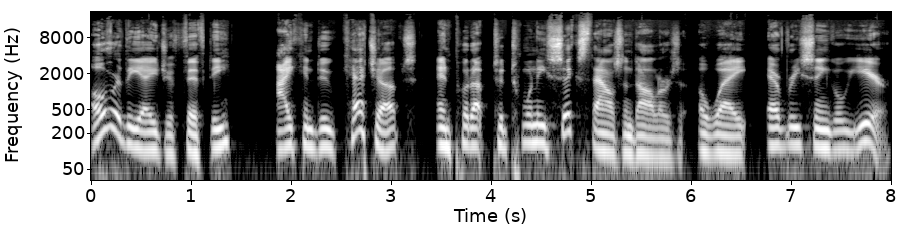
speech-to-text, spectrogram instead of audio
Over the age of 50, I can do catch ups and put up to $26,000 away every single year.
